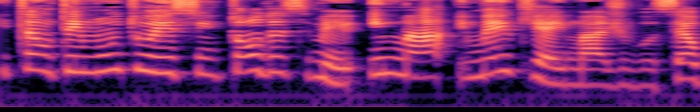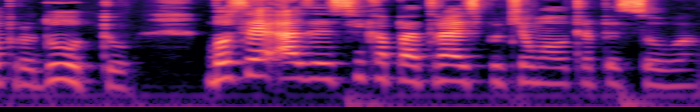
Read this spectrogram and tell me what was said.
Então, tem muito isso em todo esse meio. Ima e meio que a imagem, você é o produto, você às vezes fica pra trás porque uma outra pessoa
